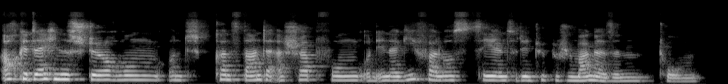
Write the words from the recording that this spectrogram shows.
Auch Gedächtnisstörungen und konstante Erschöpfung und Energieverlust zählen zu den typischen Mangelsymptomen.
